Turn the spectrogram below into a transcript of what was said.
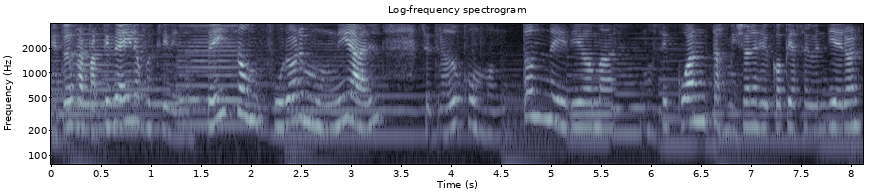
Entonces a partir de ahí lo fue escribiendo. Se hizo un furor mundial, se tradujo un montón de idiomas, no sé cuántos millones de copias se vendieron,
